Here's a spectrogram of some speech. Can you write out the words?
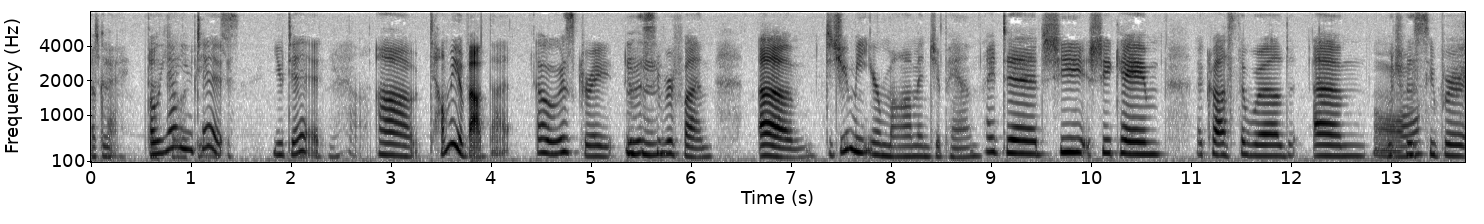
okay oh yeah you did you did yeah uh, tell me about that. Oh, it was great. It mm-hmm. was super fun. Um, did you meet your mom in Japan? I did. She she came across the world, um, which was super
